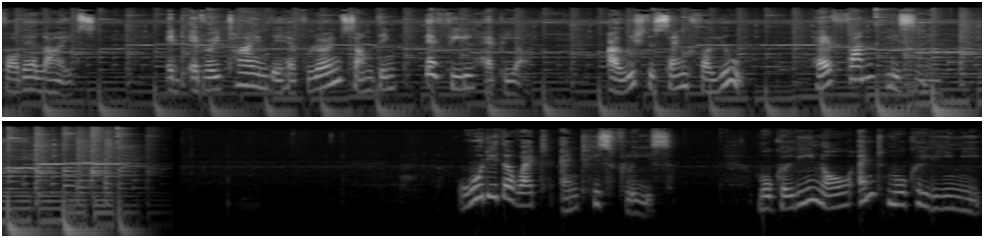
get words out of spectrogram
for their lives. And every time they have learned something, they feel happier. I wish the same for you. Have fun listening. Rudi the Rat and his Fleas. Murkelino and Murkelini,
